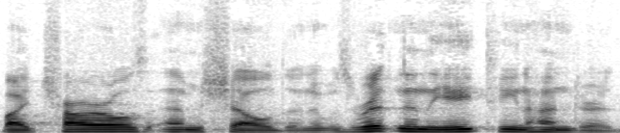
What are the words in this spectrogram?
by Charles M. Sheldon. It was written in the 1800s.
